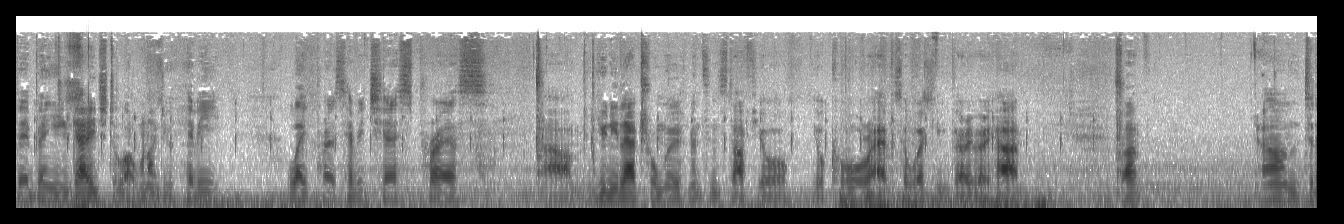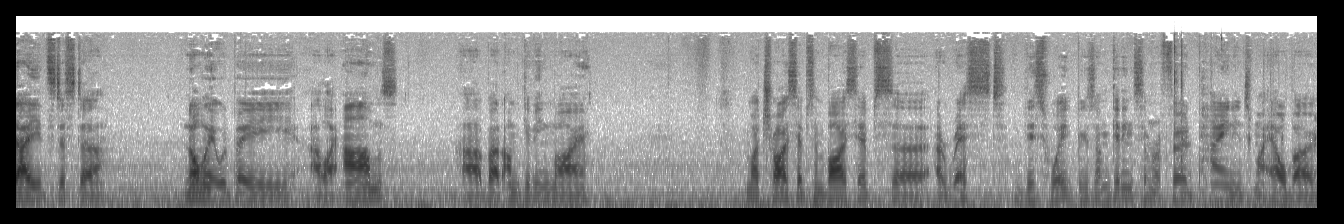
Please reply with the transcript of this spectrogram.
they're being engaged a lot when I do heavy leg press, heavy chest press, um, unilateral movements and stuff. Your your core abs are working very very hard. But um, today it's just a. Normally it would be uh, like arms, uh, but I'm giving my my triceps and biceps uh, a rest this week because I'm getting some referred pain into my elbow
